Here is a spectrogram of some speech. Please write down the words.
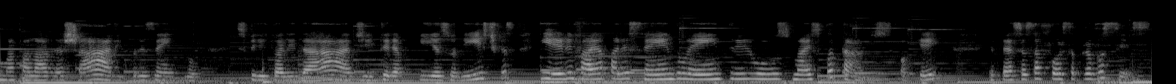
uma palavra-chave, por exemplo, espiritualidade, terapias holísticas, e ele vai aparecendo entre os mais cotados, ok? Eu peço essa força para vocês.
